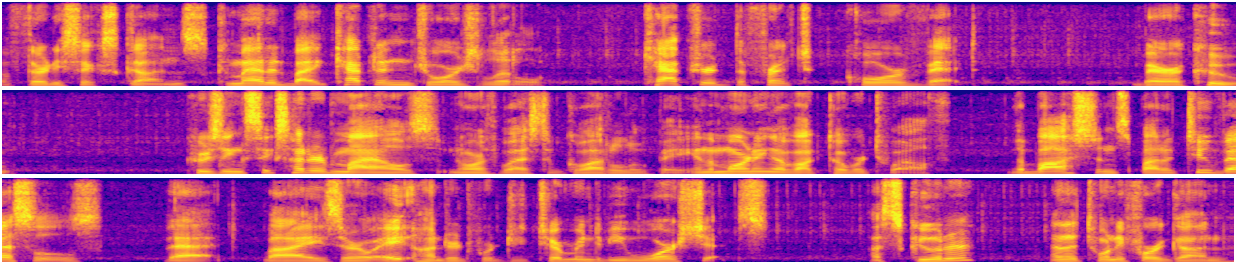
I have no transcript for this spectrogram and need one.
of 36 guns, commanded by Captain George Little, captured the French corvette Barracuda, cruising 600 miles northwest of Guadeloupe in the morning of October 12th. The Boston spotted two vessels that, by 0800, were determined to be warships a schooner and the 24 gun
